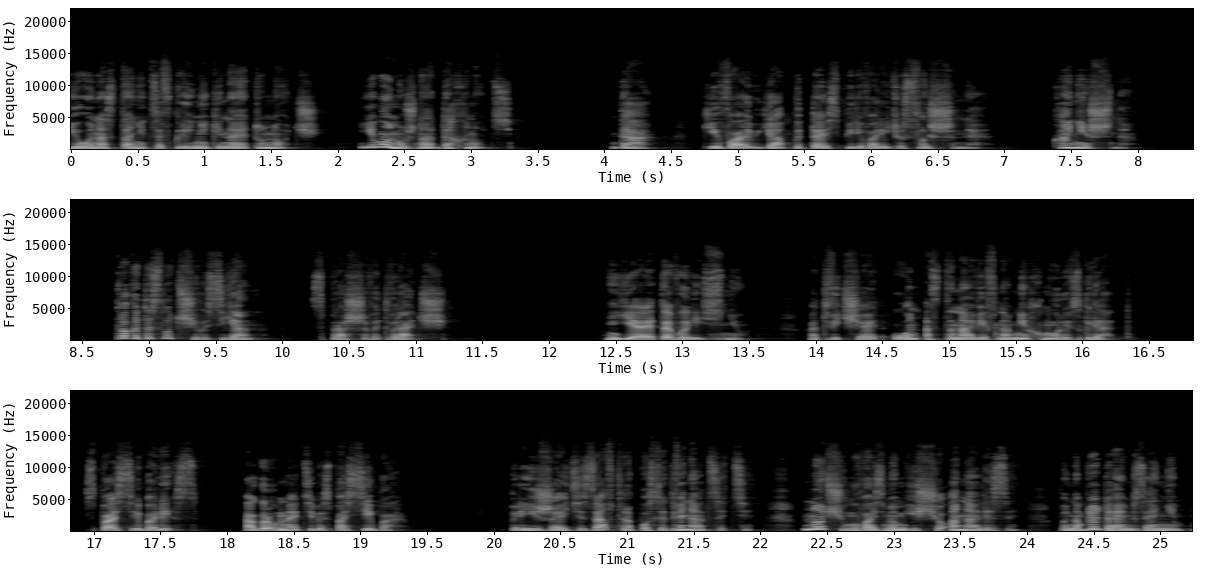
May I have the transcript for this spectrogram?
и он останется в клинике на эту ночь. Ему нужно отдохнуть. Да, киваю я, пытаясь переварить услышанное. Конечно. Как это случилось, Ян? спрашивает врач. Я это выясню, отвечает он, остановив на мне хмурый взгляд. Спасибо, Лис. Огромное тебе спасибо. Приезжайте завтра после 12. Ночью мы возьмем еще анализы, понаблюдаем за ним,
